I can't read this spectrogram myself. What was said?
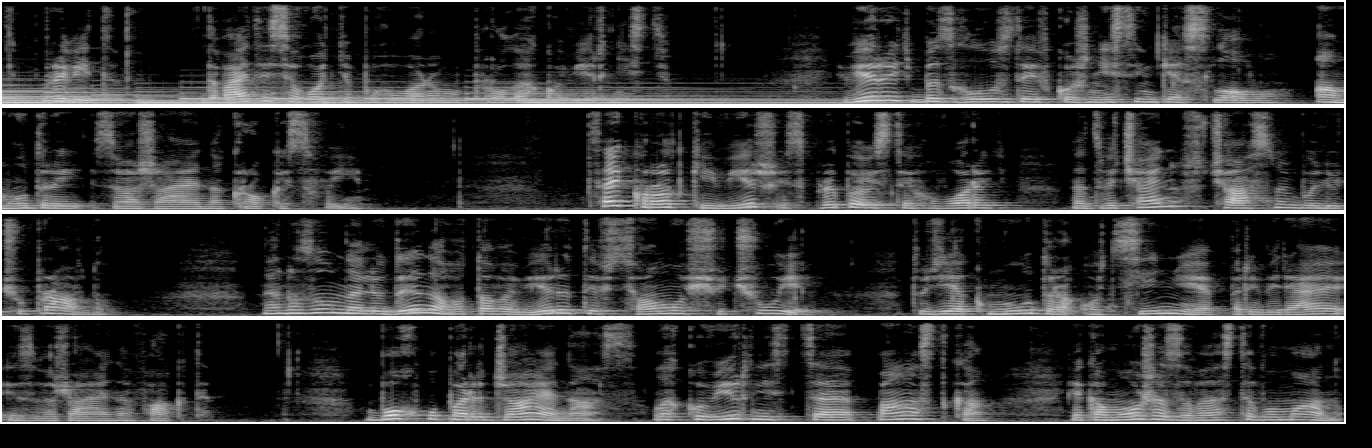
Привіт! Давайте сьогодні поговоримо про легковірність. Вірить безглуздий в кожнісіньке слово, а мудрий зважає на кроки свої. Цей короткий вірш із приповістей говорить надзвичайно сучасну і болючу правду. Нерозумна людина готова вірити всьому, що чує, тоді як мудра оцінює, перевіряє і зважає на факти. Бог попереджає нас, легковірність це пастка, яка може завести в оману,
